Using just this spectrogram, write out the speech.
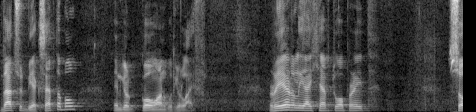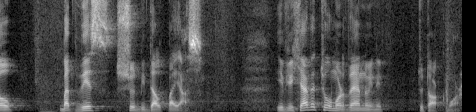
That should be acceptable, and you go on with your life. Rarely I have to operate, so, but this should be dealt by us. If you have a tumor, then we need to talk more.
